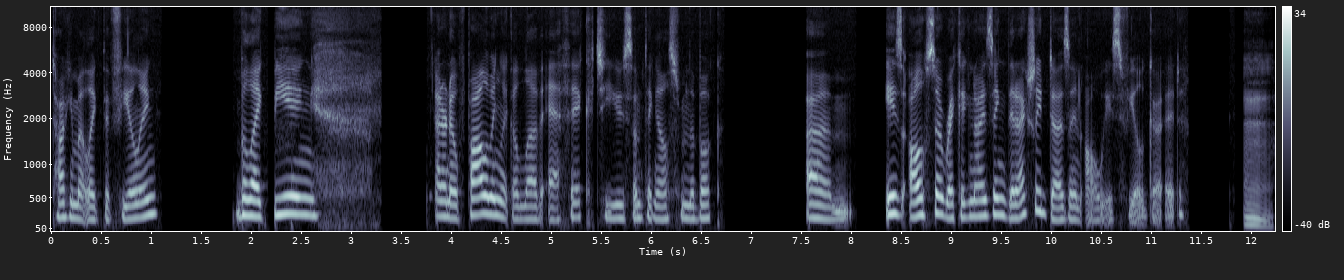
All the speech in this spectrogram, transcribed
talking about like the feeling but like being i don't know following like a love ethic to use something else from the book um is also recognizing that it actually doesn't always feel good. Mm.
